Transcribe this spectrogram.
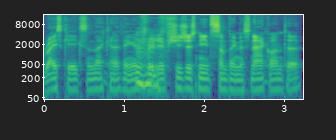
rice cakes and that kind of thing. If, if she just needs something to snack on to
